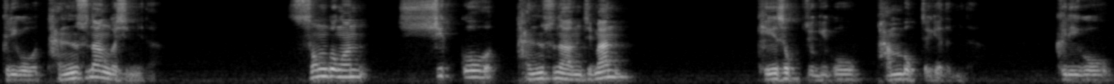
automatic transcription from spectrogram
그리고 단순한 것입니다. 성공은 쉽고 단순하지만 계속적이고 반복적이어야 됩니다. 그리고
